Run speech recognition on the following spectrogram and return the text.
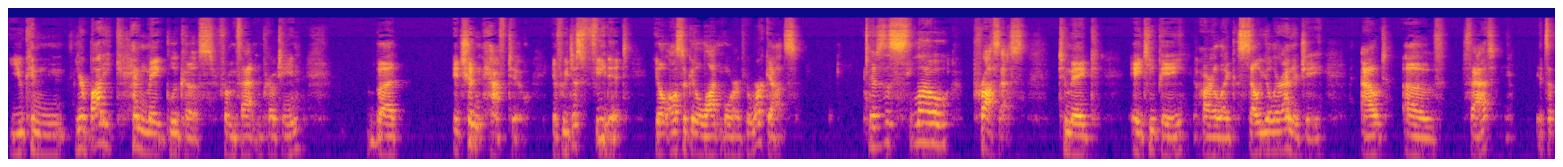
You can your body can make glucose from fat and protein, but it shouldn't have to. If we just feed it, you'll also get a lot more of your workouts. It's a slow process to make ATP, our like cellular energy, out of fat. It's a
